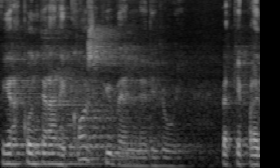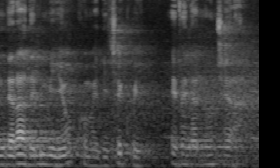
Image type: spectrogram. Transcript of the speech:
vi racconterà le cose più belle di Lui, perché prenderà del mio, come dice qui, e ve le annuncerà.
